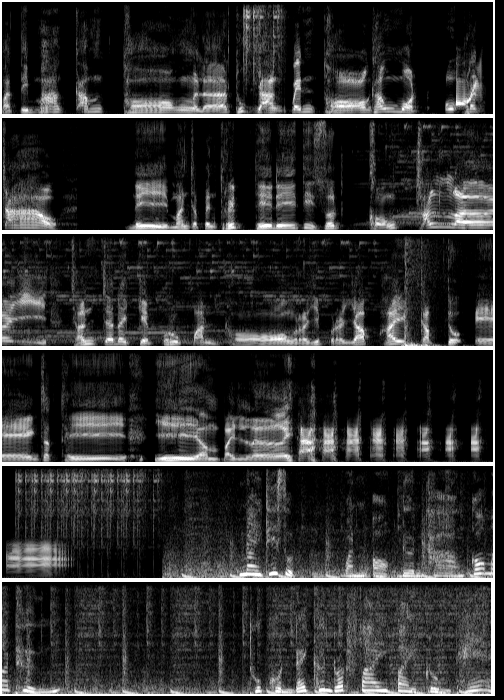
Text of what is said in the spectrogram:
ปฏิมากรรมทองเหรอทุกอย่างเป็นทองทั้งหมด โอ้พระเจ้า นี่มันจะเป็นทริปที่ดีที่สุด ของฉันเลย ฉันจะได้เก็บรูปปั้นทองระยิบระยับให้กับตัวเองสักที เยี่ยมไปเลยในที่สุดวันออกเดินทางก็มาถึง ทุกคนได้ขึ้นรถไฟไปกรุงเทพ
